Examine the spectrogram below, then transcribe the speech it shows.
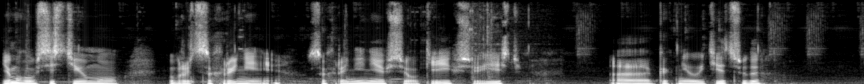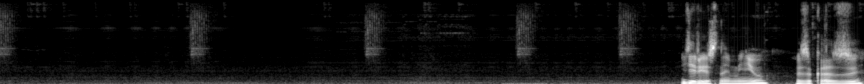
Я могу в систему выбрать сохранение. Сохранение, все окей, все есть. А как мне уйти отсюда? Интересное меню. Заказы.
